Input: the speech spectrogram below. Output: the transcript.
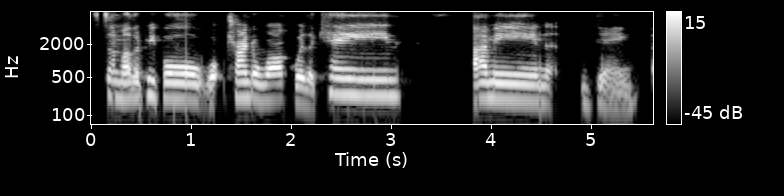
some other people w- trying to walk with a cane. I mean, dang.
